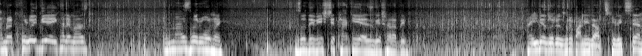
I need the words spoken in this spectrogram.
আমরা খোলই দিয়ে এখানে মাছ মাছ ধরবো নাই যদি বৃষ্টি থাকে আজকে সারাদিন। হাইরে জোরে জোরে পানি যাচ্ছে দেখছেন?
